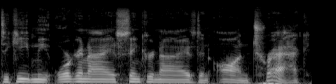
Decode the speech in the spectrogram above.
to keep me organized, synchronized, and on track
